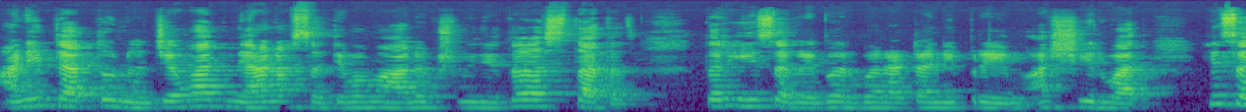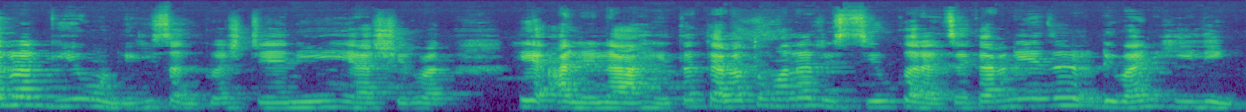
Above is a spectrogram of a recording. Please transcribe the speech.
आणि त्यातून जेव्हा ज्ञान असतं तेव्हा महालक्ष्मी तिथं असतातच. तर ही सगळे भरभराट आणि प्रेम आशीर्वाद हे सगळं घेऊन ही संकष्टी आणि हे आशीर्वाद हे आलेलं आहे. तर त्याला तुम्हाला रिसीव्ह करायचं आहे कारण हे जे डिवाईन हिलिंग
